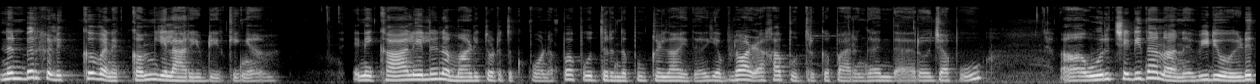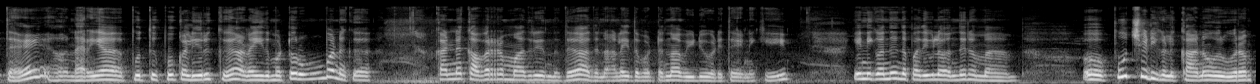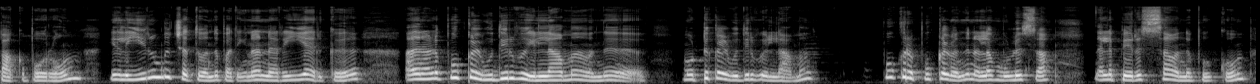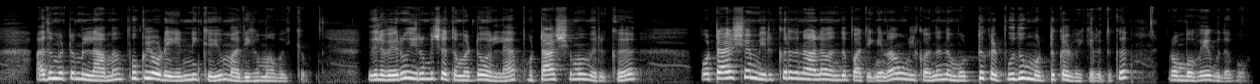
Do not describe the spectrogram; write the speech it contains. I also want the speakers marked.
Speaker 1: நண்பர்களுக்கு வணக்கம். எல்லாரும் எப்படி இருக்கீங்க? இன்னைக்கு காலையில் நான் மாடி தோட்டத்துக்கு போனப்போ பூத்திருந்த பூக்கள் தான் இது. எவ்வளோ அழகாக பூத்திருக்கு பாருங்கள் இந்த ரோஜா பூ. ஒரு செடி தான் நான் வீடியோ எடுத்தேன். நிறையா பூத்து பூக்கள் இருக்குது ஆனால் இது மட்டும் ரொம்ப எனக்கு கண்ணை கவர்ற மாதிரி இருந்தது. அதனால் இதை மட்டும்தான் வீடியோ எடுத்தேன் இன்னைக்கு. இன்றைக்கி வந்து இந்த பதிவில் வந்து நம்ம பூச்செடிகளுக்கான ஒரு உரம் பார்க்க போகிறோம் இதில் இரும்பு சத்து வந்து பார்த்திங்கன்னா நிறைய இருக்குது அதனால் பூக்கள் உதிர்வு இல்லாமல் வந்து மொட்டுக்கள் உதிர்வு இல்லாமல் பூக்கிற பூக்கள் வந்து நல்லா முழுசாக நல்ல பெருசாக வந்து பூக்கும். அது மட்டும் இல்லாமல் பூக்களோட எண்ணிக்கையும் அதிகமாக வைக்கும். இதில் வெறும் இரும்பு சத்து மட்டும் இல்லை பொட்டாசியமும் இருக்குது பொட்டாசியம் இருக்கிறதுனால வந்து பார்த்திங்கன்னா உங்களுக்கு வந்து அந்த மொட்டுக்கள் புது மொட்டுக்கள் வைக்கிறதுக்கு ரொம்பவே உதவும்.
